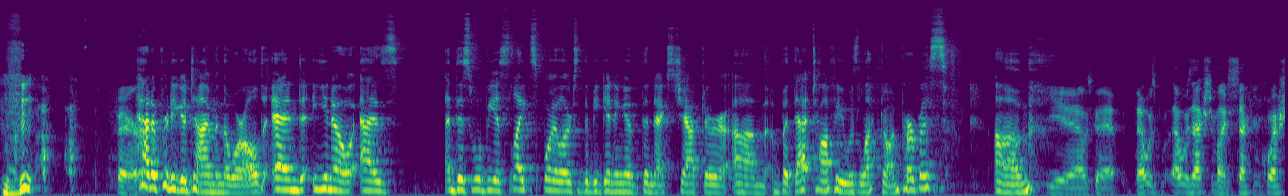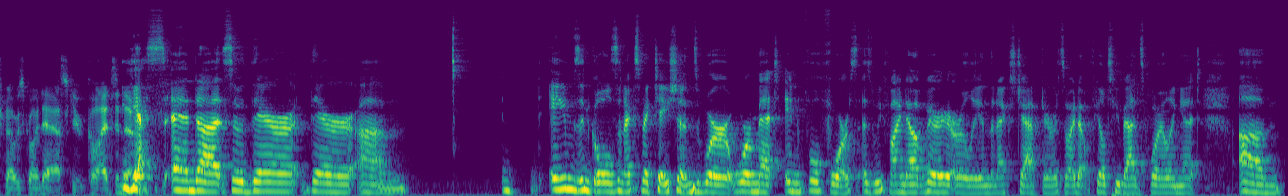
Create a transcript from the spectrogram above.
Fair. had a pretty good time in the world, and you know, as this will be a slight spoiler to the beginning of the next chapter, um, but that toffee was left on purpose. Um, yeah, I was gonna. That was that was actually my second question. I was going to ask you. Glad to know. Yes, and uh, so their their um, aims and goals and expectations were were met in full force, as we find out very early in the next chapter. So I don't feel too bad spoiling it. Um,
